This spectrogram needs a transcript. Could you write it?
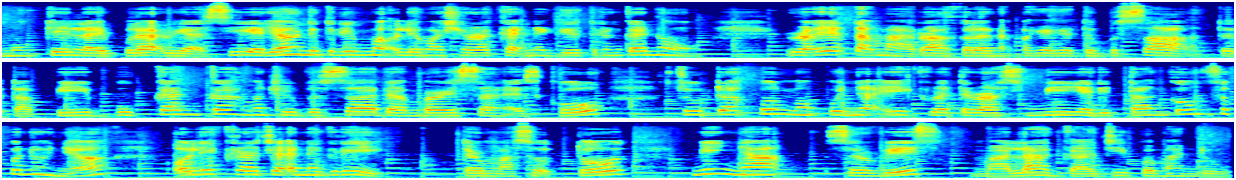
mungkin lain pula reaksi yang diterima oleh masyarakat negeri Terengganu. Rakyat tak marah kalau nak pakai kereta besar, tetapi bukankah Menteri Besar dan Barisan Esko sudah pun mempunyai kereta rasmi yang ditanggung sepenuhnya oleh kerajaan negeri, termasuk tol, minyak, servis, malah gaji pemandu.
